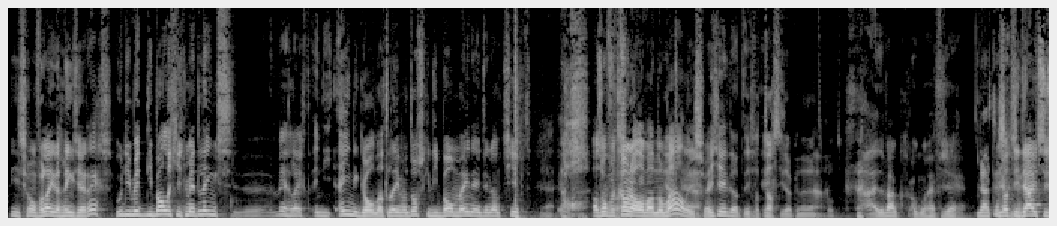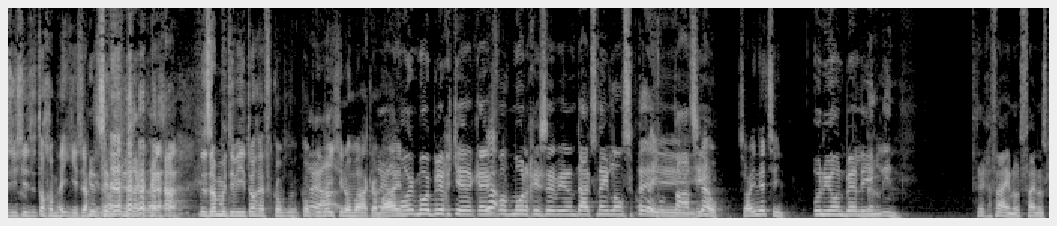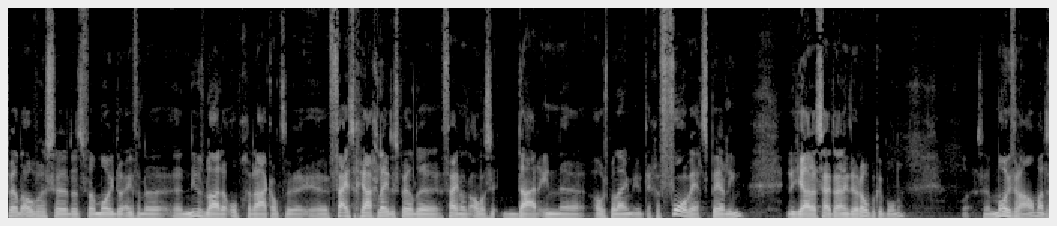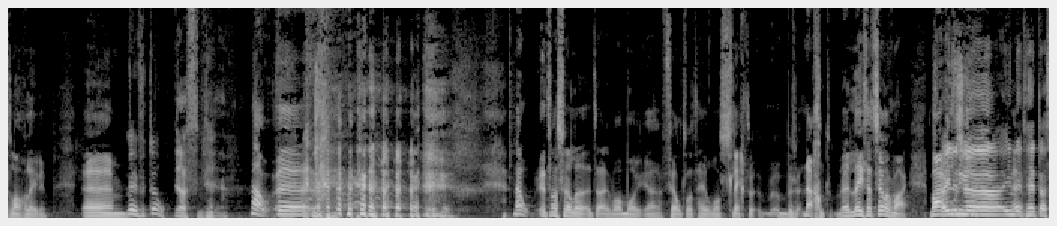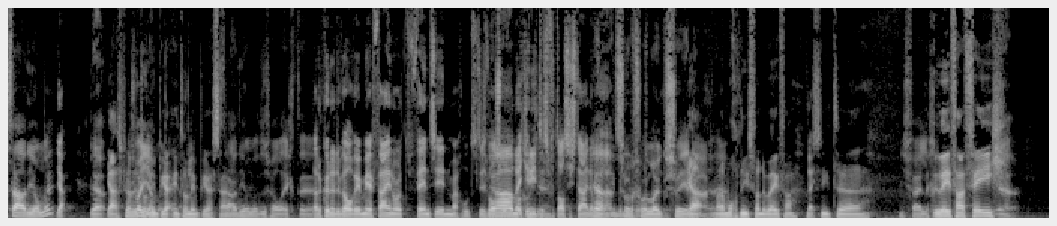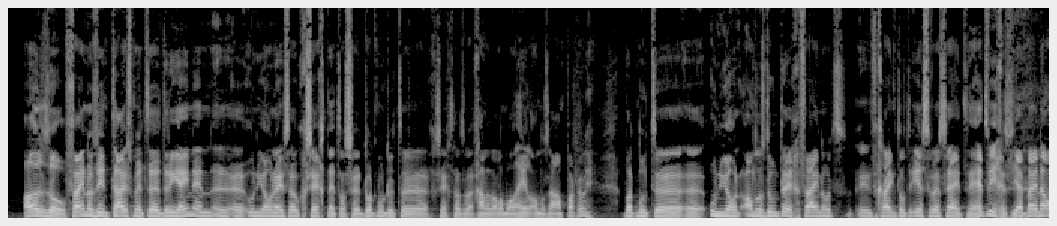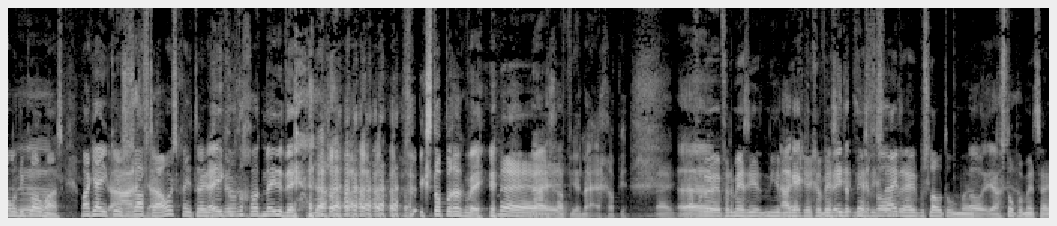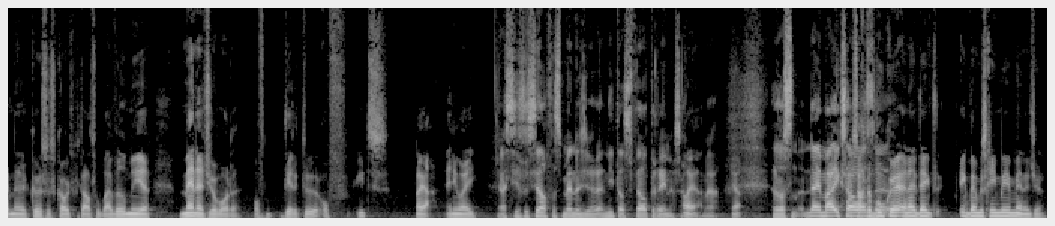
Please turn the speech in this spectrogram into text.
Die is gewoon volledig links en rechts. Hoe die met die balletjes met links eh, weglegt. En die ene goal dat Lewandowski die bal meeneemt en dan chipt. Ja. Oh, Alsof het gewoon allemaal normaal Ja, ja. is. Weet je, dat is fantastisch ook inderdaad. Klopt. Ja, dat wou ik ook nog even zeggen. Omdat die. Duitsers die zitten toch een beetje in zak. Het zit in de zak en as. Dus dan moeten we hier toch even een complimentje nog maken aan Nou ja, Bayern. mooi, mooi bruggetje, Kees, Ja. want morgen is er weer een Duits-Nederlandse confrontatie. Nou, zou je net zien. Union Berlin Berlin. Tegen Feyenoord. Feyenoord speelde overigens, eh, dat is wel mooi, door een van de eh, nieuwsbladen opgerakeld. Eh, eh, 50 jaar geleden speelde Feyenoord alles daar in eh, Oost-Berlijn tegen Voorwärts Berlin. In het jaar dat ze uiteindelijk de Europa Cup wonnen. Dat is een mooi verhaal, maar dat is lang geleden. Ehm, Nee, vertel. Ja, Nou, eh, nou, het was wel, het was wel mooi. Ja, veld wat helemaal slecht. Nou goed, lees dat zelf maar. Maar Spelen ze Union- eh, in hè? het Hertha-stadion, hè? Ja. Ja, Ja, spelen in het, Olympia, in het Olympiastadion. stadion, dat is wel echt... Nou, er kunnen er wel weer meer Feyenoord-fans in. Maar goed, het is wel Ja, zo dat je niet ja. het fantastisch stadion ja, het zorgt voor een leuke sfeer. Ja, maar dat mocht niet van de UEFA. Dat is niet eh Die is veilig. UEFA V. Ja. Also, Feyenoord wint thuis met eh 3-1. En eh, eh, Union heeft ook gezegd, net als eh, Dortmund het gezegd had, we gaan het allemaal heel anders aanpakken. Wat moet Union anders doen tegen Feyenoord in vergelijking tot de eerste wedstrijd? Hedwiggers, jij hebt bijna alle diploma's. Maak jij je ja, cursus af ja. trouwens? Ga je? Nee, ik wil toch wat mededelen. ik stop er ook mee. Nee. Nee, grapje. Nee, grapje. Ja, voor, de, voor de mensen die het niet hebben meegekregen, Wesley, heeft besloten om Oh, te stoppen met zijn cursus coach betaald voetbal. Hij wil meer manager worden, of directeur, of iets. Nou ja, anyway. Hij ziet zichzelf als manager en niet als veldtrainer. Zeg Oh ja. Maar ja. Ja. Dat was een, nee, maar ik Hij zou. zag de als, eh, boeken en hij denkt, ik ben misschien meer manager.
